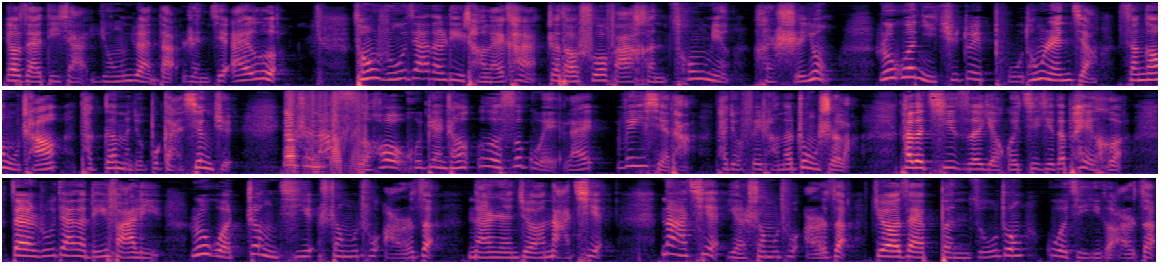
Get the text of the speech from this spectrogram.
要在地下永远的忍饥挨饿。从儒家的立场来看，这套说法很聪明、很实用。如果你去对普通人讲三纲五常，他根本就不感兴趣。要是拿死后会变成饿死鬼来威胁他，他就非常的重视了。他的妻子也会积极的配合。在儒家的礼法里，如果正妻生不出儿子，男人就要纳妾；纳妾也生不出儿子，就要在本族中过继一个儿子。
